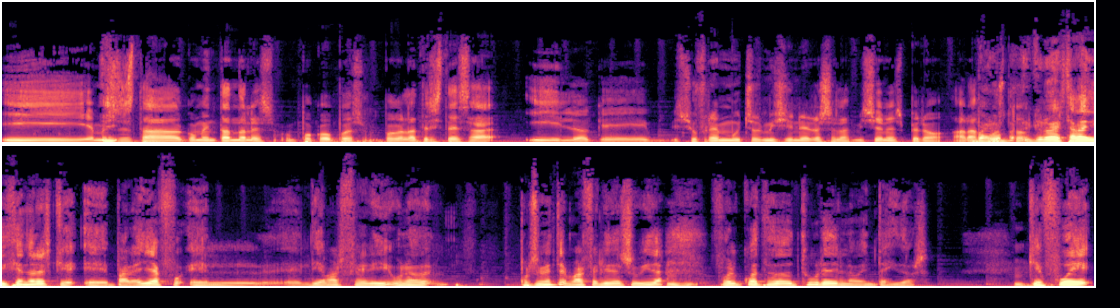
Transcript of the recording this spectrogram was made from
Y hemos estado comentándoles un poco, pues, un poco la tristeza y lo que sufren muchos misioneros en las misiones, pero ahora Bueno, justo... lo que estaba diciéndoles que eh, para ella fue el, el día más feliz, uno, posiblemente el más feliz de su vida, fue el 4 de octubre del 92, ujú, que fue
